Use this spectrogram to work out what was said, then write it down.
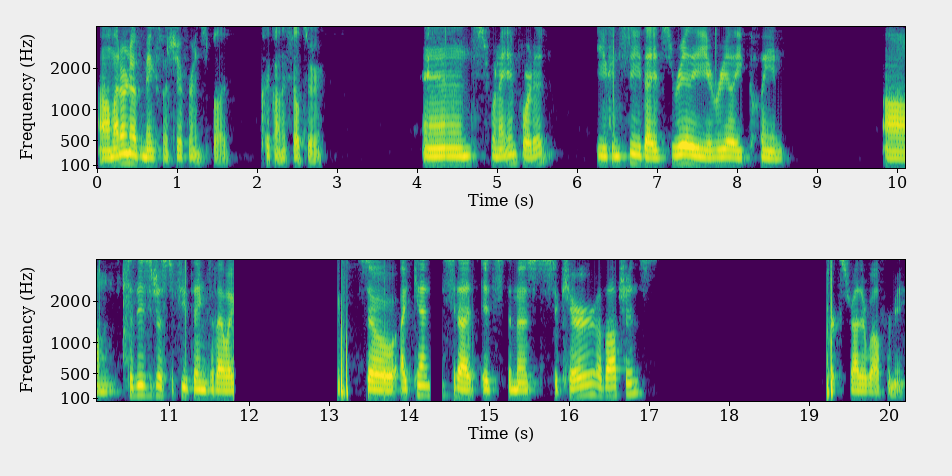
Um, I don't know if it makes much difference, but click on the filter. And when I import it, you can see that it's really, really clean. Um, so these are just a few things that I like. So I can't say that it's the most secure of options. Works rather well for me.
